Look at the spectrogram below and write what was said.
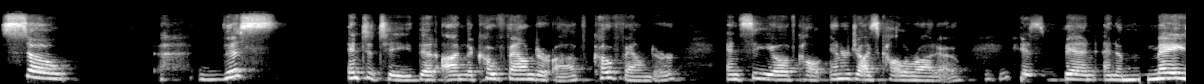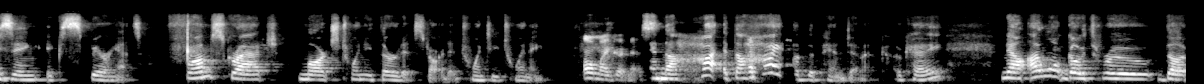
So, this entity that I'm the co founder of, co founder, and CEO of called Energize Colorado mm-hmm. has been an amazing experience. From scratch, March 23rd, it started, 2020. Oh my goodness. And the height at the height of the pandemic. Okay. Now I won't go through the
